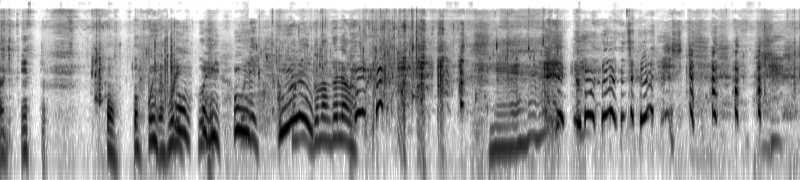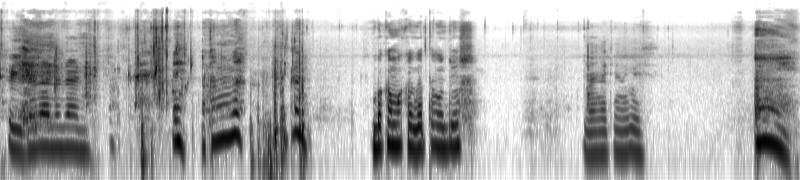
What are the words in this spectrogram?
Pag ito. Oh, oh, uy, huli, huli, huli, huli, gumagalaw. Uy, danan, danan. Eh, atang nga. Wait lang. Baka makagat ako, Diyos. Nangat yan guys.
